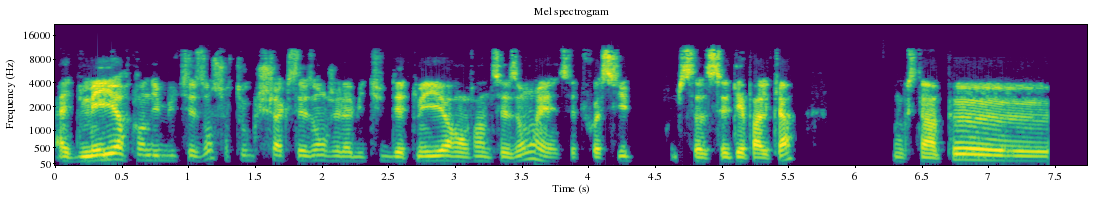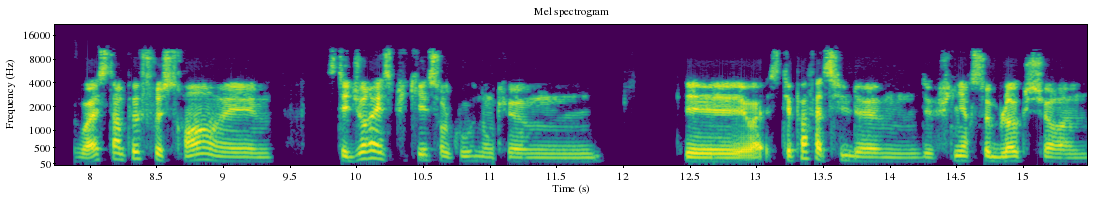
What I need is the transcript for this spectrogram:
à être meilleur qu'en début de saison. Surtout que chaque saison j'ai l'habitude d'être meilleur en fin de saison et cette fois-ci ça c'était pas le cas. Donc c'était un peu ouais c'était un peu frustrant et c'était dur à expliquer sur le coup. Donc euh, c'était ouais, c'était pas facile de, de finir ce bloc sur euh,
